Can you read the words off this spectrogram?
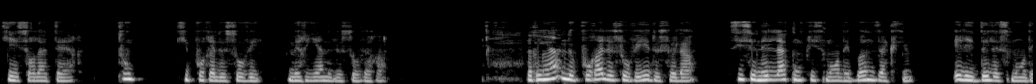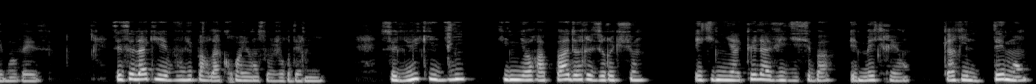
qui est sur la terre, tout qui pourrait le sauver, mais rien ne le sauvera. Rien ne pourra le sauver de cela, si ce n'est l'accomplissement des bonnes actions et les délaissements des mauvaises. C'est cela qui est voulu par la croyance au jour dernier. Celui qui dit qu'il n'y aura pas de résurrection et qu'il n'y a que la vie d'ici-bas est mécréant, car il dément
